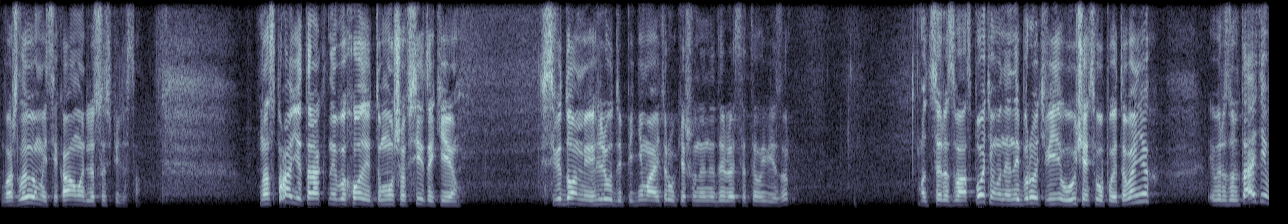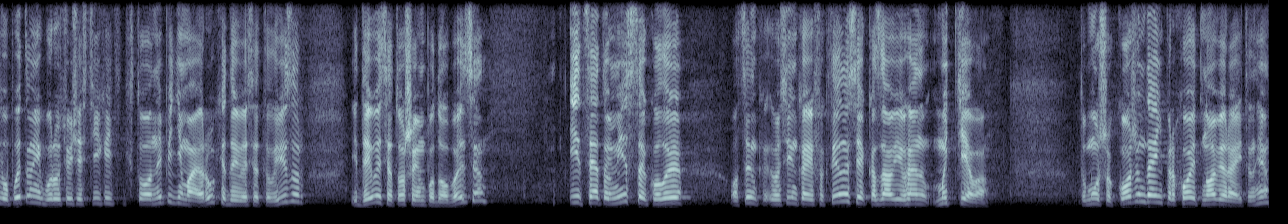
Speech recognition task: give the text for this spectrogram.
важливими і цікавими для суспільства. Насправді так не виходить, тому що всі такі свідомі люди піднімають руки, що вони не дивляться телевізор. От через вас. Потім вони не беруть участь в опитуваннях. І в результаті в опитуваннях беруть участь тільки ті, хто не піднімає руки, дивиться телевізор і дивиться те, що їм подобається. І це то місце, коли оцінка, оцінка ефективності, як казав Євген, миттєва. Тому що кожен день приходять нові рейтинги.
